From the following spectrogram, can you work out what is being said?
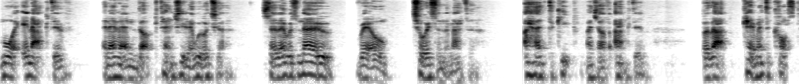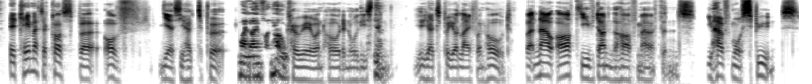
more inactive and then end up potentially in a wheelchair. So there was no real choice in the matter. I had to keep myself active, but that came at a cost. It came at a cost, but of yes, you had to put my life on hold, career on hold, and all these things. Yeah. You had to put your life on hold. But now, after you've done the half marathons, you have more spoons.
